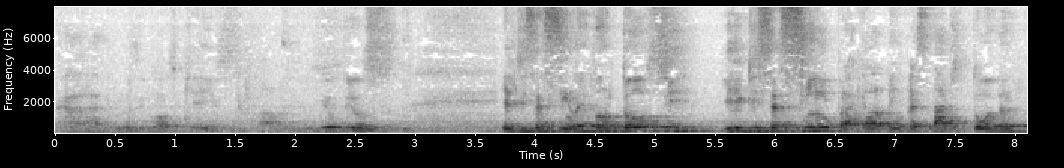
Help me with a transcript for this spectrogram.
Caraca, meus irmãos, o que é isso? Meu Deus. Ele disse assim: levantou-se e ele disse assim para aquela tempestade toda.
